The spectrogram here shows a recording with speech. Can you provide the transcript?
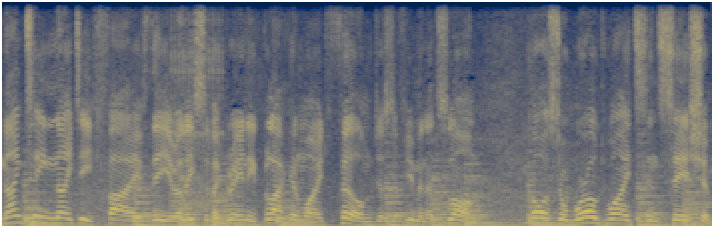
1995, the release of a grainy black and white film, just a few minutes long, caused a worldwide sensation.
